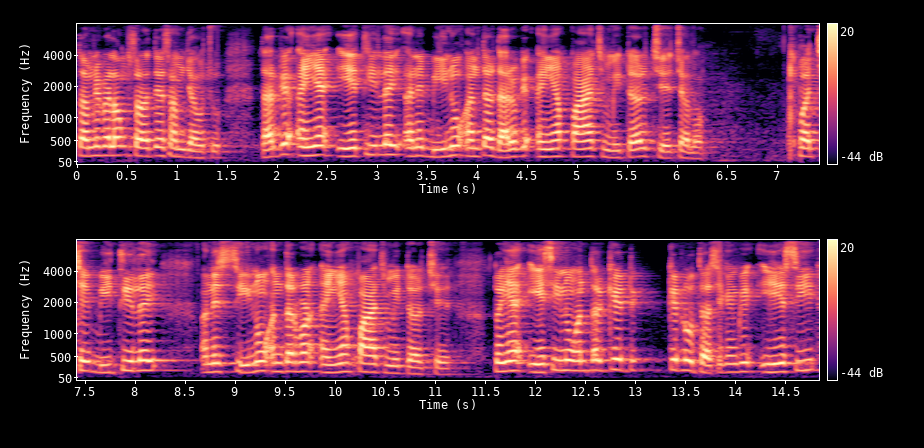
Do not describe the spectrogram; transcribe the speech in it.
તમને પહેલાં હું સરળ સમજાવું છું. ધારો કે અહીંયા એથી લઈ અને બીનું અંતર, ધારો કે અહીંયા પાંચ મીટર છે, ચલો. પછી બીથી લઈ અને સીનું અંતર પણ અહીંયા પાંચ મીટર છે. તો અહીંયા એસીનું અંતર કેટ કેટલું થશે? કેમ કે એસી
